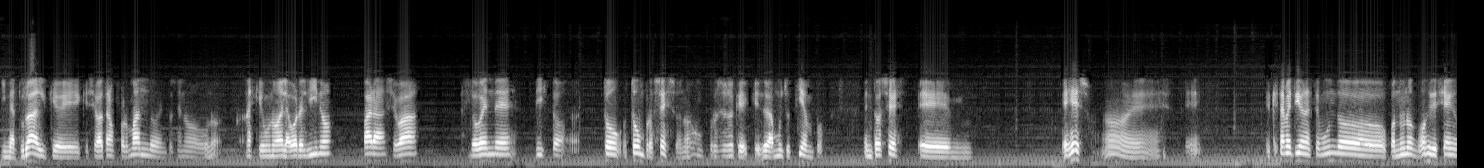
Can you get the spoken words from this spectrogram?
natural que, que, se va transformando, entonces no, uno, no es que uno elabora el vino, para, se va, lo vende, listo. todo, todo un proceso, ¿no? Un proceso que, lleva mucho tiempo. Entonces, eh, es eso, ¿no? El que está metido en este mundo, cuando uno, vos decían,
